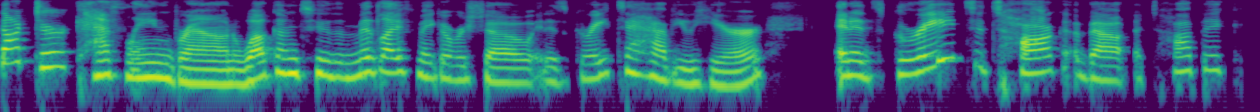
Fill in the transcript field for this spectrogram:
Dr. Cathleen Brown, welcome to the Midlife Makeover Show. It is great to have you here. And it's great to talk about a topic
